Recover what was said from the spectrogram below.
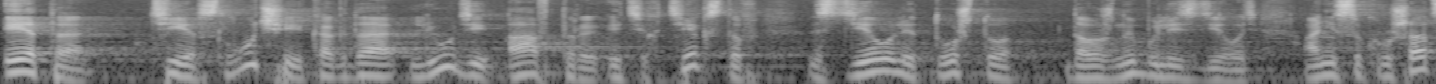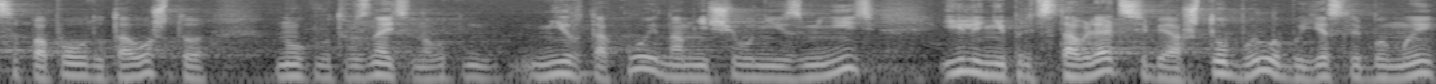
это те случаи, когда люди, авторы этих текстов, сделали то, что должны были сделать, а не сокрушаться по поводу того, что, ну вот вы знаете, ну, вот мир такой, нам ничего не изменить, или не представлять себе, а что было бы, если бы мы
